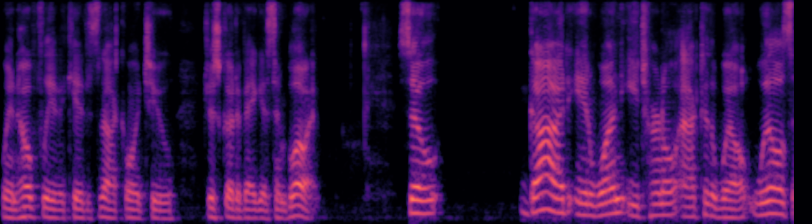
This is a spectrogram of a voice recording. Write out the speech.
when hopefully the kid is not going to just go to Vegas and blow it. So God, in one eternal act of the will, wills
